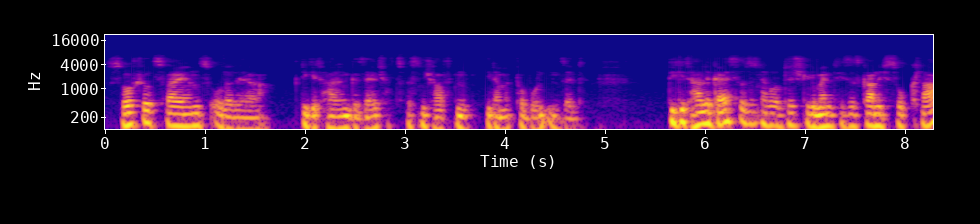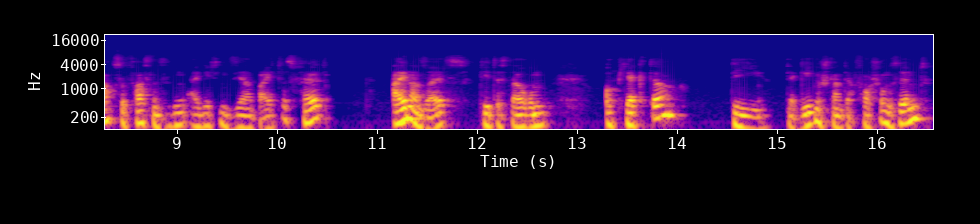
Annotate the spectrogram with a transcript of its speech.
Social Science oder der digitalen Gesellschaftswissenschaften, die damit verbunden sind. Digitale Geisteswissenschaften und Digital Humanities ist gar nicht so klar zu fassen. Es ist eigentlich ein sehr weites Feld. Einerseits geht es darum, Objekte, die der Gegenstand der Forschung sind,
